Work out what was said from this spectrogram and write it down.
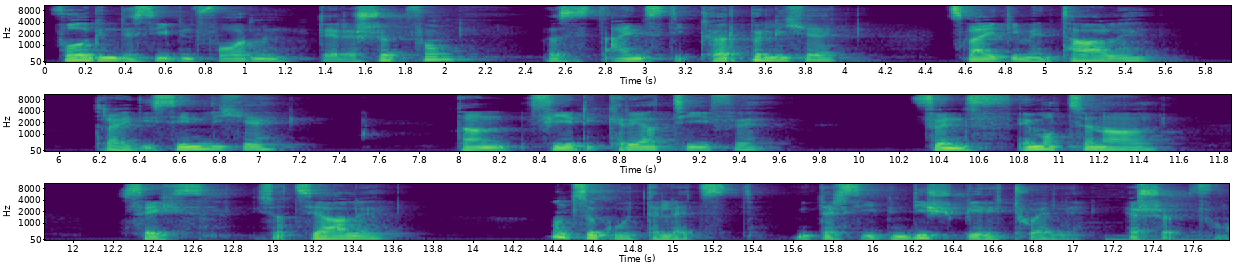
folgende sieben Formen der Erschöpfung. Das ist eins die körperliche, zwei die mentale, drei die sinnliche, dann vier die kreative, fünf emotional, sechs die soziale und zu guter Letzt mit der sieben die spirituelle Erschöpfung.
